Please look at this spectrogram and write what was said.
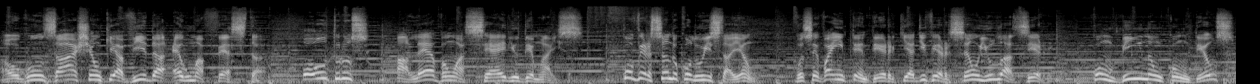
Alguns acham que a vida é uma festa, outros a levam a sério demais. Conversando com Luiz Saião, você vai entender que a diversão e o lazer combinam com Deus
